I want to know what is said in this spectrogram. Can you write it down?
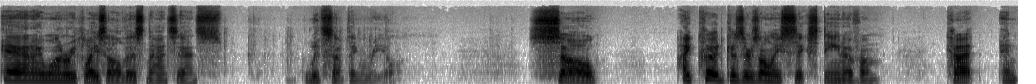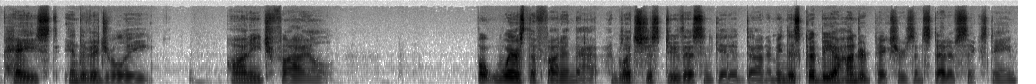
and I want to replace all this nonsense with something real. So I could, because there's only 16 of them, cut and paste individually on each file. But where's the fun in that? Let's just do this and get it done. I mean, this could be 100 pictures instead of 16.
